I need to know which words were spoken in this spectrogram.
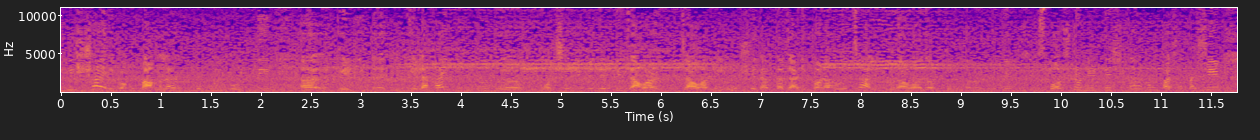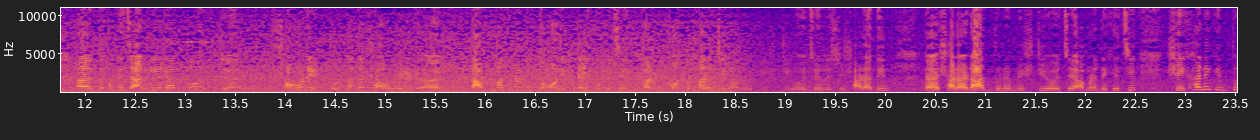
উড়িষ্যা এবং বাংলার উপকূলবর্তী এলাকায় কিন্তু মৎস্যজীবীদেরকে যাওয়ার, যাওয়া নিয়ে নিষেধাজ্ঞা জারি করা হয়েছে। আলিপুর আবহাওয়া দপ্তরের তরফ থেকে স্পষ্ট নির্দেশিকা এবং পাশাপাশি তোমাকে জানিয়ে রাখব শহরের, কলকাতা শহরের তাপমাত্রা কিন্তু অনেকটাই কমেছে কারণ গতকাল যেভাবে হয়ে চলেছে। সারাদিন সারা রাত ধরে বৃষ্টি হয়েছে আমরা দেখেছি। সেখানে কিন্তু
